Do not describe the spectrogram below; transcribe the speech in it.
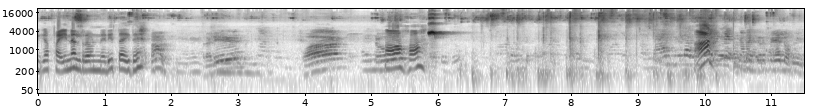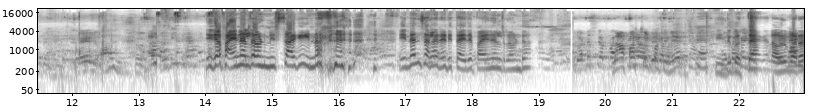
ಈಗ ಫೈನಲ್ ರೌಂಡ್ ನಡೀತಾ ಇದೆ. ಹಾ. ಹಾ ಈಗ ಫೈನಲ್ ರೌಂಡ್ ಮಿಸ್ ಆಗಿ ಇನ್ನೊಂದು ಇನ್ನೊಂದು ಸಲ ನಡೀತಾ ಇದೆ ಫೈನಲ್ ರೌಂಡ್ ಇದು ಗೊತ್ತೇ ಆಗಲ್ಲ ಅವ್ರು ಬರೋ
